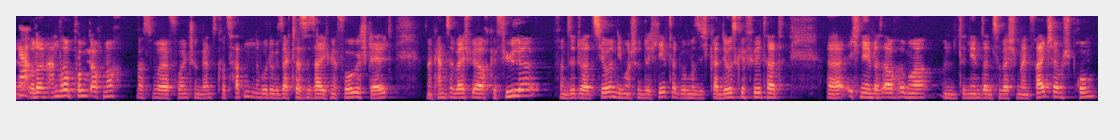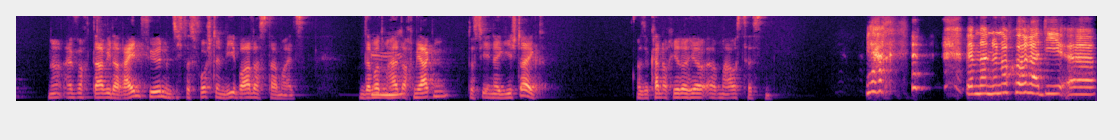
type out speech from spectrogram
ja, ja. Oder ein anderer Punkt auch noch, was wir vorhin schon ganz kurz hatten, wo du gesagt hast, das habe ich mir vorgestellt. Man kann zum Beispiel auch Gefühle von Situationen, die man schon durchlebt hat, wo man sich grandios gefühlt hat. Äh, ich nehme das auch immer und nehme dann zum Beispiel meinen Fallschirmsprung. Ne, einfach da wieder reinfühlen und sich das vorstellen, wie war das damals. Und dann wird mhm. man halt auch merken, dass die Energie steigt. Also kann auch jeder hier äh, mal austesten. Ja, wir haben dann nur noch Hörer, die äh,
